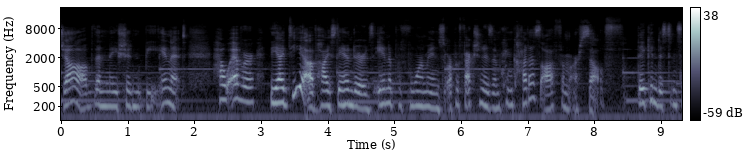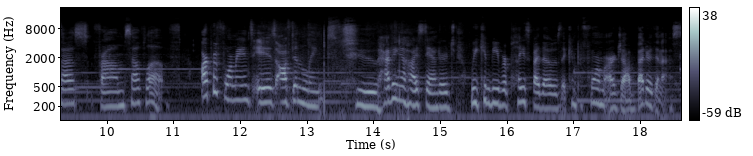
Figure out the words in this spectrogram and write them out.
job, then they shouldn't be in it. However, the idea of high standards in a performance or perfectionism can cut us off from ourself. They can distance us from self love. Our performance is often linked to having a high standard. We can be replaced by those that can perform our job better than us.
